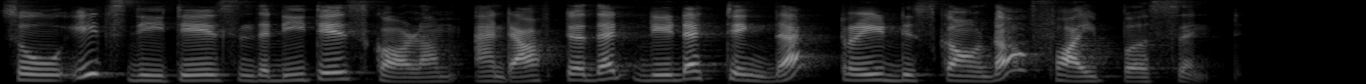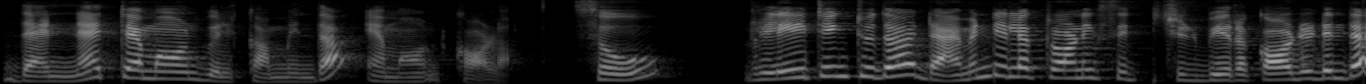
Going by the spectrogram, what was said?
So, its details in the details column and after that deducting the trade discount of 5%. Then net amount will come in the amount column. So, relating to the Diamond Electronics, it should be recorded in the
